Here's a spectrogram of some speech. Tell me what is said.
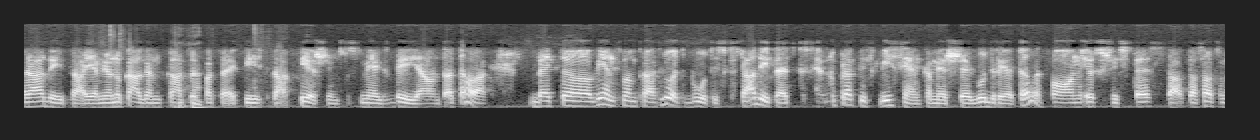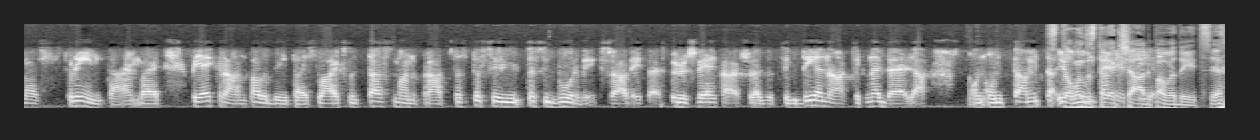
rādītājiem, jo nu, kā gan kāds var pateikt īsti, kā tieši jums tas miegs bija, ja, un tā tālāk. Bet uh, viens, manuprāt, ļoti būtisks rādītājs, kas ir nu, praktiski visiem, kam ir šie gudrie telefoni, ir šis tes, tā, tā saucamais screen time vai pie ekrāna pavadītais laiks. Nu, tas, manuprāt, tas, tas, ir, tas ir burvīgs rādītājs. Tur jūs vienkārši redzat, cik dienā, cik nedēļā. Un, un tam, tā, jo, un tas tiek šādi tieši, pavadīts. Ja?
